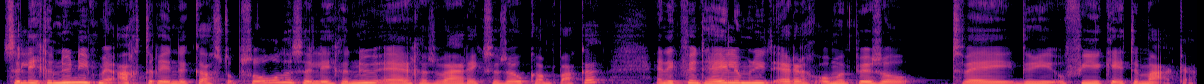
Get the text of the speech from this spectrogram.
Ze liggen nu niet meer achter in de kast op zolder. Ze liggen nu ergens waar ik ze zo kan pakken. En ik vind het helemaal niet erg om een puzzel twee, drie of vier keer te maken.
